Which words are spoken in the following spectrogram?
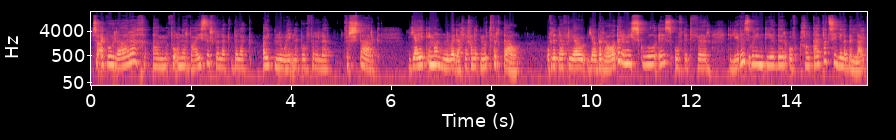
So ek wil regtig um vir onderwysers wil ek wil ek uitnooi en ek wil vir hulle versterk. Jy het iemand nodig, jy gaan dit moet vertel. Of dit nou vir jou jou beraader in die skool is of dit vir die lewensoriënteerder of gaan kyk wat sê julle beleid.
